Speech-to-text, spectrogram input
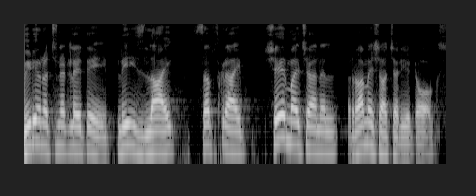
వీడియో నచ్చినట్లయితే please like subscribe share my channel Ramesh Acharya talks.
